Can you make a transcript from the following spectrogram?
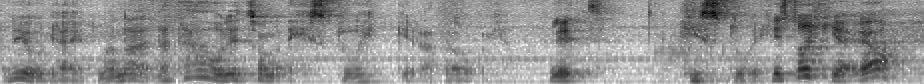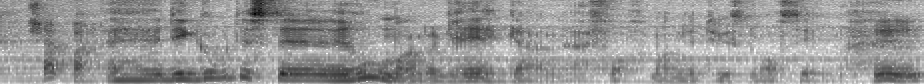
det er jo greit, men dette er jo litt sånn historikk i dette òg. Litt. Historikk. Historikk, ja. ja. Kjempe. De godeste romerne og grekerne for mange tusen år siden. Mm.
